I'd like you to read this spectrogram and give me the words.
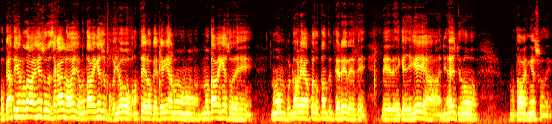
porque antes yo no estaba en eso de sacarlo a ellos no estaba en eso porque yo antes de lo que quería no, no estaba en eso de no, no le había puesto tanto interés desde, desde, que llegué a ni a yo no, no estaba en eso. De,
